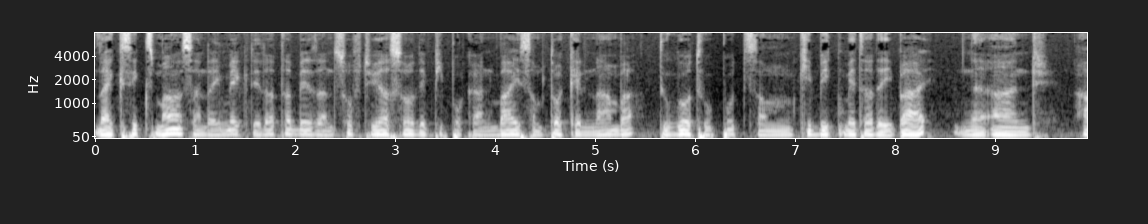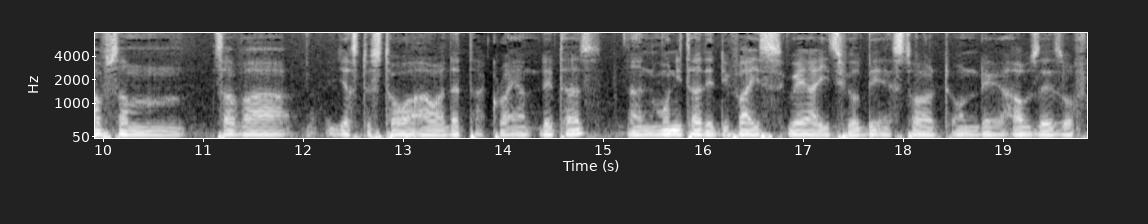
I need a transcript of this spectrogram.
like six months, and I make the database and software so the people can buy some token number to go to put some cubic meter they buy, and have some server just to store our data, client datas, and monitor the device where it will be installed on the houses of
